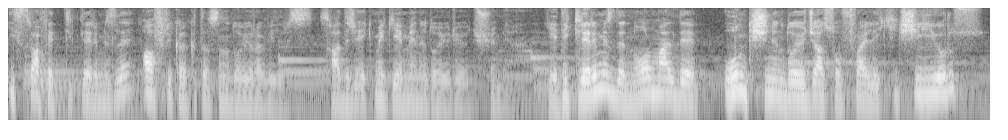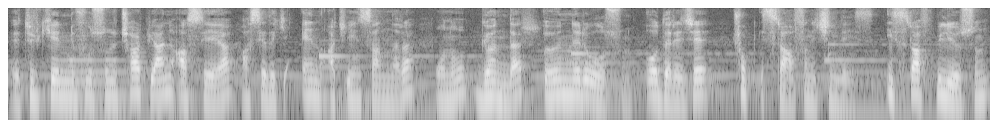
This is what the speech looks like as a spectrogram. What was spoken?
İsraf ettiklerimizle Afrika kıtasını doyurabiliriz. Sadece ekmek yemeni doyuruyor düşün yani. Yediklerimiz de normalde 10 kişinin doyacağı sofrayla 2 kişi yiyoruz. E, Türkiye'nin nüfusunu çarp yani Asya'ya, Asya'daki en aç insanlara onu gönder. Öğünleri olsun. O derece çok israfın içindeyiz. İsraf biliyorsun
